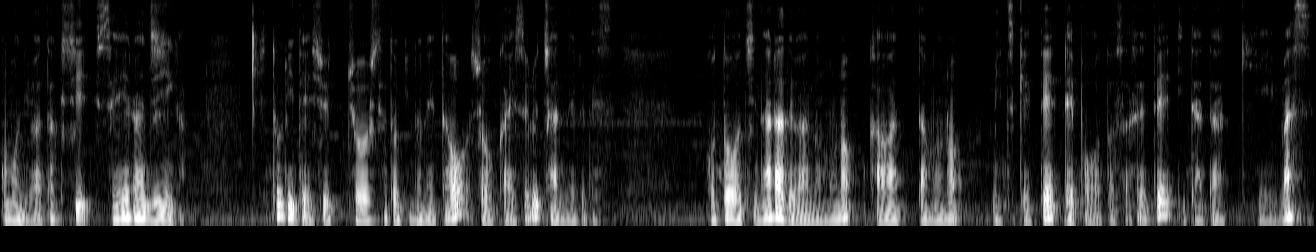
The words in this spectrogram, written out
主に私セーラ G が一人で出張した時のネタを紹介するチャンネルです。ご当地ならではのもの変わったもの見つけてレポートさせていただきます。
